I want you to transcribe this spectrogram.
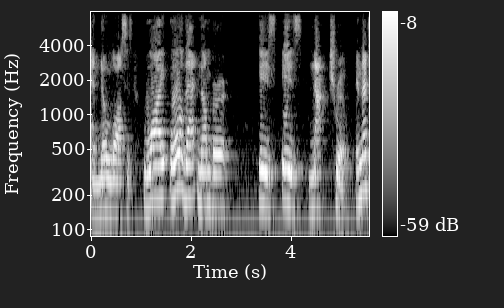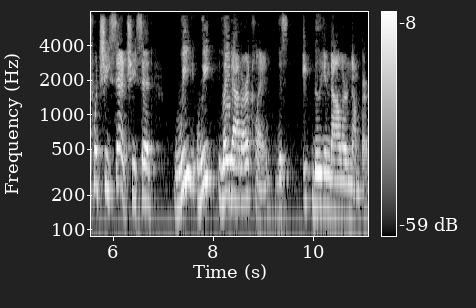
and no losses, why all of that number is not true. And that's what she said. She said, we laid out our claim, this $8 billion number.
